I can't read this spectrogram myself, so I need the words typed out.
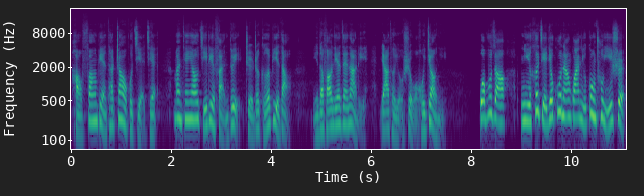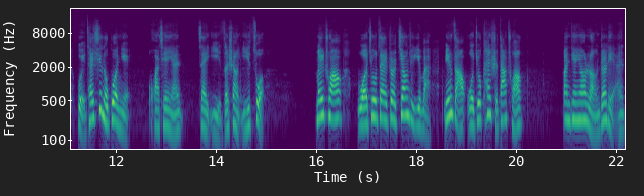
好方便她照顾姐姐。漫天妖极力反对，指着隔壁道：“你的房间在那里，丫头有事我会叫你。我不走，你和姐姐孤男寡女共处一室，鬼才信得过你。”花千颜在椅子上一坐，没床，我就在这儿将就一晚，明早我就开始搭床。漫天妖冷着脸。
